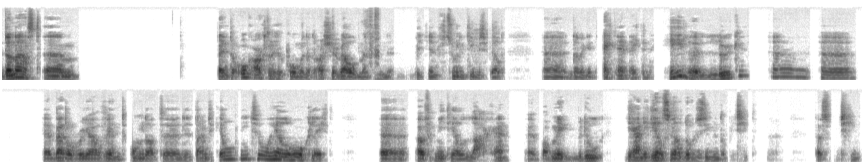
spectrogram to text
Daarnaast ehm, ben ik er ook achter gekomen dat als je wel met een, een beetje een fatsoenlijk team speelt, eh, dat ik het echt, echt, echt een hele leuke eh, eh, Battle Royale vind, omdat de time to kill niet zo heel hoog ligt. Of niet heel laag. Hè? Wat ik bedoel, je gaat niet heel snel dood als iemand op je ziet. Dat is misschien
